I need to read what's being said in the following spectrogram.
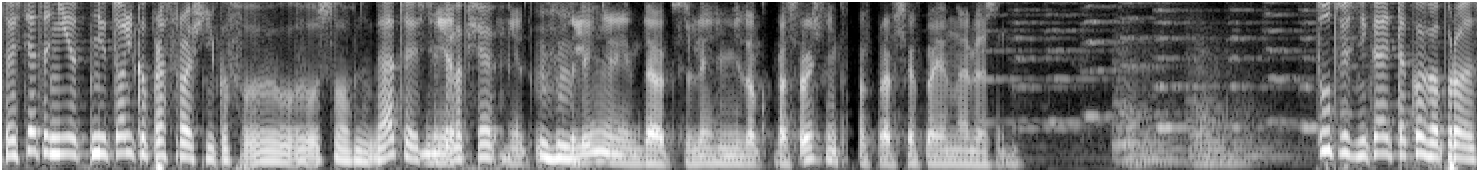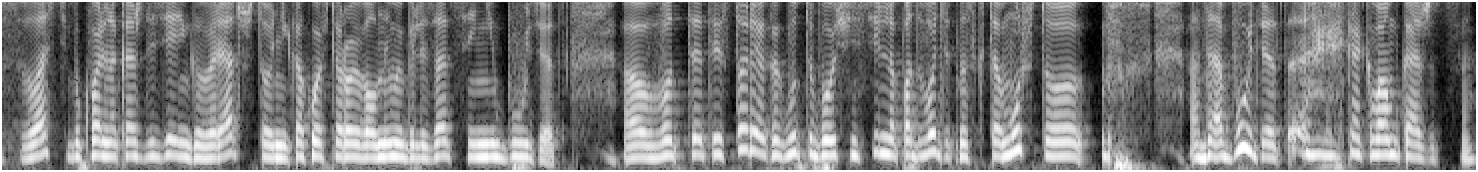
То есть это не, не только просрочников, э, условно, да? То есть нет, это вообще... Нет, угу. к сожалению, да, к сожалению, не только просрочников, а про всех военнообязанных. Тут возникает такой вопрос. Власти буквально каждый день говорят, что никакой второй волны мобилизации не будет. А вот эта история как будто бы очень сильно подводит нас к тому, что она будет, как вам кажется.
